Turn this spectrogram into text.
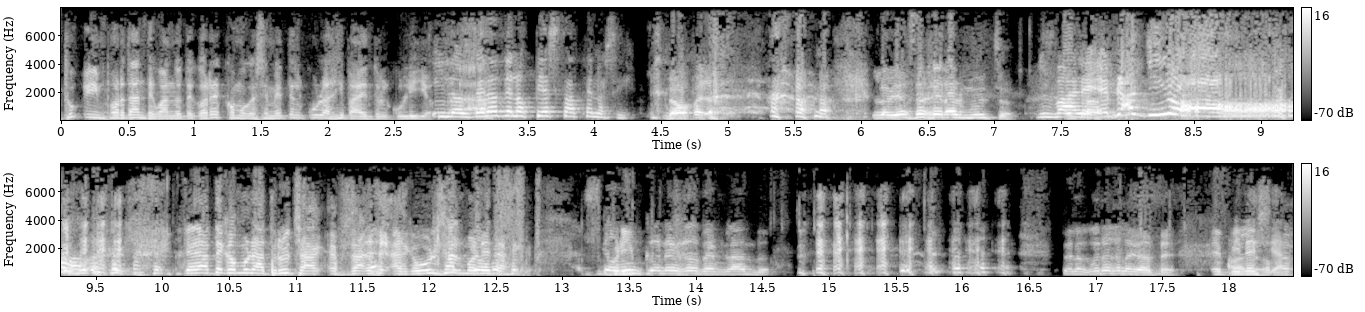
tú- importante, cuando te corres, como que se mete el culo así para dentro, el culillo. Y los dedos de los pies te hacen así. No, pero. lo voy a exagerar mucho. Vale, en plan, ¡Dios! Quédate como una trucha, como un salmoneta. así. Como un conejo temblando. Te lo juro que lo voy a hacer. Epilepsia.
